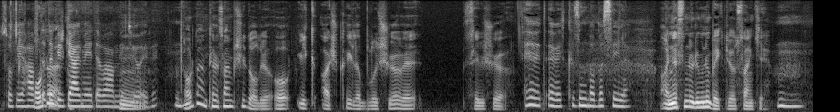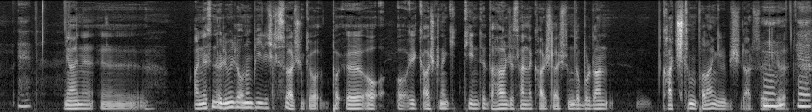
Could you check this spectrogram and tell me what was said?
Sofia haftada Orada, bir gelmeye devam ediyor hmm. eve. Hı. Orada enteresan bir şey de oluyor. O ilk aşkıyla buluşuyor ve sevişiyor. Evet, evet kızın babasıyla. Annesinin ölümünü bekliyor sanki. Hı, evet. Yani e, annesinin ölümüyle onun bir ilişkisi var. Çünkü o, e, o, o ilk aşkına gittiğinde daha önce seninle karşılaştığımda buradan kaçtım falan gibi bir şeyler söylüyor. Hı, evet.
